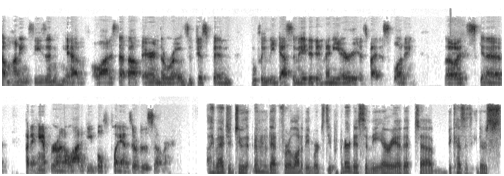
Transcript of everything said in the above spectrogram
come hunting season, you have a lot of stuff out there, and the roads have just been completely decimated in many areas by this flooding. So it's going to put a hamper on a lot of people's plans over the summer. I imagine too that, that for a lot of the emergency preparedness in the area, that uh, because there's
